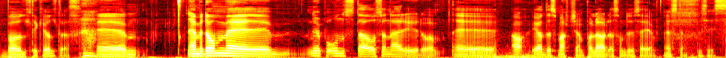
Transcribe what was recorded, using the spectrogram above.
Baltic Ultras. Nej men de, eh, nu på onsdag och sen är det ju då eh, ja, ödesmatchen på lördag som du säger. Just det, precis.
